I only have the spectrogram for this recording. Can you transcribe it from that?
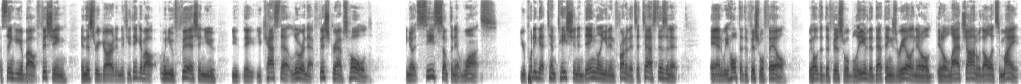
I was thinking about fishing in this regard, and if you think about when you fish and you you, they, you cast that lure and that fish grabs hold, you know, it sees something it wants. You're putting that temptation and dangling it in front of it. It's a test, isn't it? And we hope that the fish will fail. We hope that the fish will believe that that thing's real and it'll, it'll latch on with all its might.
